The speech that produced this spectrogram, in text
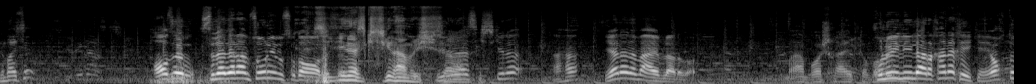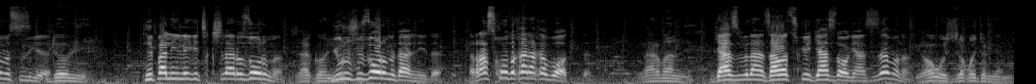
Nimasi? hozir sizlardan ham so'raymiz xudo xohlasa Sidinasi kichkinamish. Sizinasi kichkina aha yana nima ayblari bor Men boshqa ayb topaman. qulayliklari qanaqa ekan yoqdimi sizga Удобный. tepaliklarga chiqishlari zo'rmi Законный. yurishi zo'rmi dalniyda rasxodi qanaqa bo'lyapti Нормальный. gaz bilan заводской gazda olgansiz a buni Yo'q, o'zida qo'ydirganman.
